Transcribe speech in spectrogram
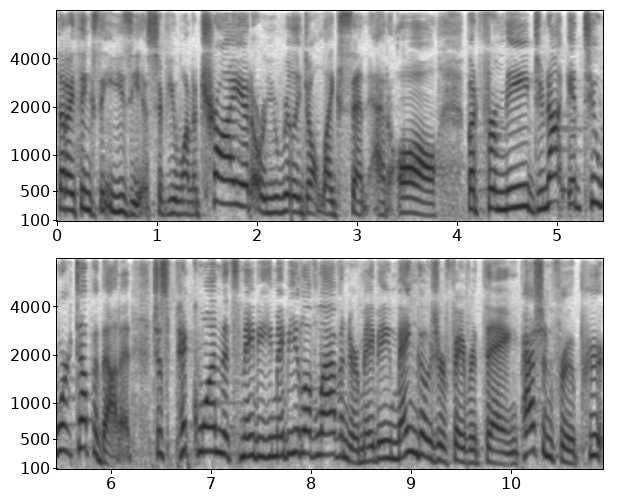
that I think is the easiest if you want to try it or you really don't like scent at all. But for me, do not get too worked up about it. Just pick one that's maybe, maybe you love lavender, maybe mango's your favorite thing, passion fruit, pure,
